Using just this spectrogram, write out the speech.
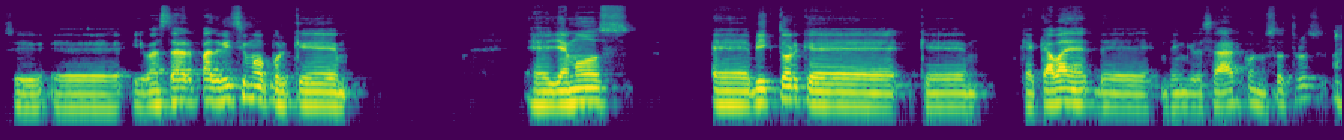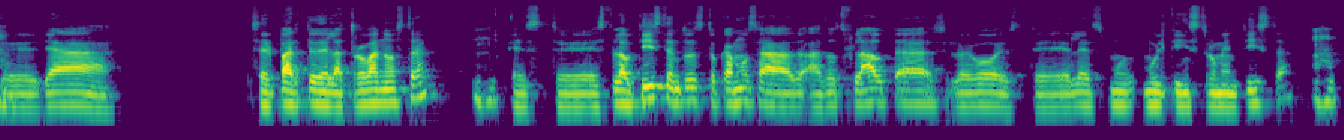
Sí, eh, y va a estar padrísimo porque eh, ya hemos, eh, Víctor, que, que, que acaba de, de- de ingresar con nosotros, ya ser parte de la Trova Nostra. Este, es flautista, entonces tocamos a, a dos flautas, luego este, él es mu- multiinstrumentista, Ajá.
